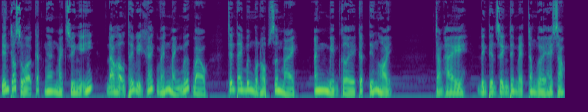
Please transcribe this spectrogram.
Tiếng chó sủa cắt ngang mạch suy nghĩ, đào hậu thấy vị khách vén mảnh bước vào, trên tay bưng một hộp sơn mài, anh mỉm cười cất tiếng hỏi. Chẳng hay, Đinh Tiên Sinh thấy mệt trong người hay sao?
